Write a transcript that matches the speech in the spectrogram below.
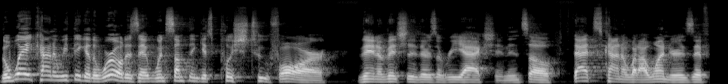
the way kind of we think of the world is that when something gets pushed too far, then eventually there's a reaction, and so that's kind of what I wonder is if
